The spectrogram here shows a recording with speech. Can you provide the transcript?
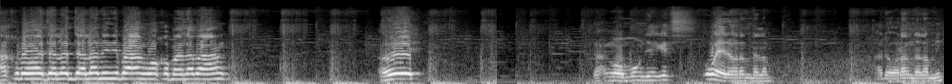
Aku bawa jalan-jalan ini bang, mau ke mana bang? Eh, nggak ngomong dia guys. Oh ada orang dalam. Ada orang dalam nih.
